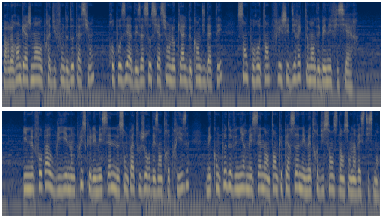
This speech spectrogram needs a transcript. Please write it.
par leur engagement auprès du fonds de dotation, proposer à des associations locales de candidater, sans pour autant flécher directement des bénéficiaires. Il ne faut pas oublier non plus que les mécènes ne sont pas toujours des entreprises, mais qu'on peut devenir mécène en tant que personne et mettre du sens dans son investissement.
